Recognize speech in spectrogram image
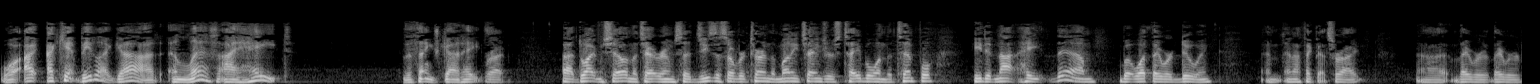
Well, I, I can't be like God unless I hate the things God hates. Right. Uh, Dwight Michelle in the chat room said Jesus overturned the money changers' table in the temple. He did not hate them, but what they were doing, and and I think that's right. Uh, they were they were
